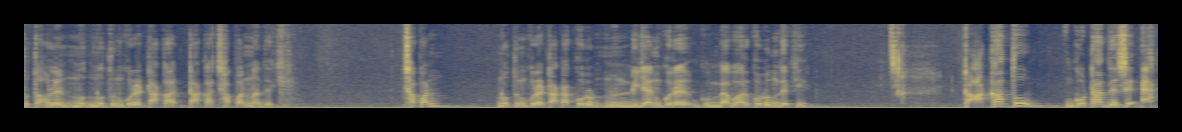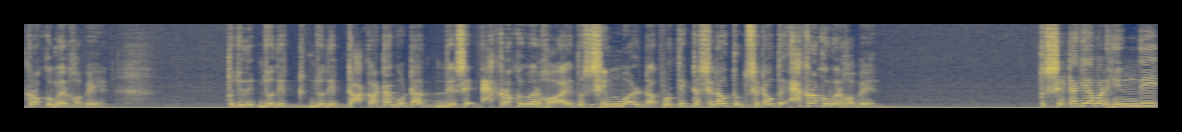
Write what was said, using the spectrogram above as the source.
তো তাহলে নতুন করে টাকা টাকা ছাপান না দেখি। ছাপান, নতুন করে টাকা করুন, ডিজাইন করে ব্যবহার করুন দেখি। টাকা তো গোটা দেশে এক রকমের হবে। তো যদি যদি যদি টাকাটা গোটা দেশে এক রকমের হয়, তো সিম্বলটা প্রত্যেকটা সেটাও তো সেটাও তো এক রকমের হবে। তো সেটাকে আবার হিন্দি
